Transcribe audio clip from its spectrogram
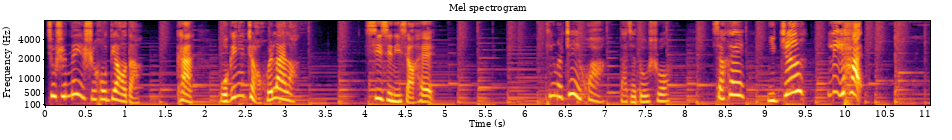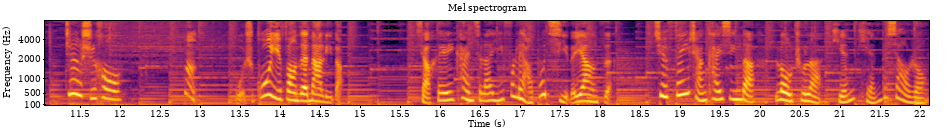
就是那时候掉的。看，我给你找回来了。谢谢你，小黑。听了这话，大家都说：“小黑，你真厉害。”这时候，哼，我是故意放在那里的。小黑看起来一副了不起的样子，却非常开心的露出了甜甜的笑容。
